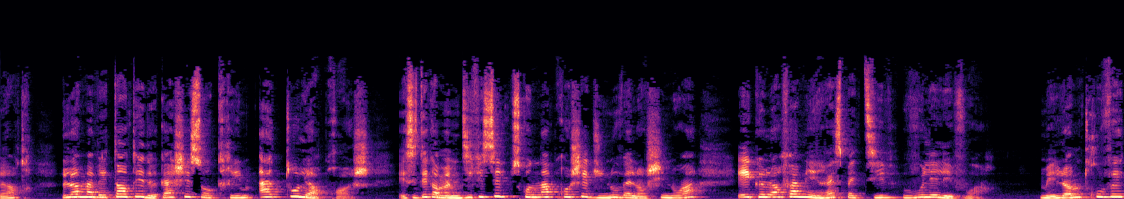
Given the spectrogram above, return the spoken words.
meurtres, l'homme avait tenté de cacher son crime à tous leurs proches. Et c'était quand même difficile puisqu'on approchait du nouvel an chinois et que leurs familles respectives voulaient les voir. Mais l'homme trouvait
